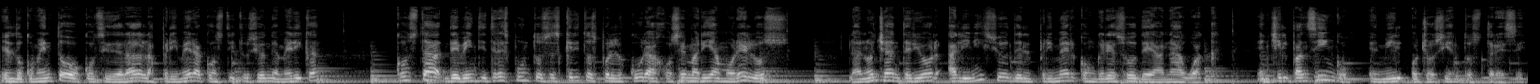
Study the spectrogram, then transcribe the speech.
El documento, considerada la primera constitución de América, consta de 23 puntos escritos por el cura José María Morelos la noche anterior al inicio del primer Congreso de Anáhuac, en Chilpancingo, en 1813.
